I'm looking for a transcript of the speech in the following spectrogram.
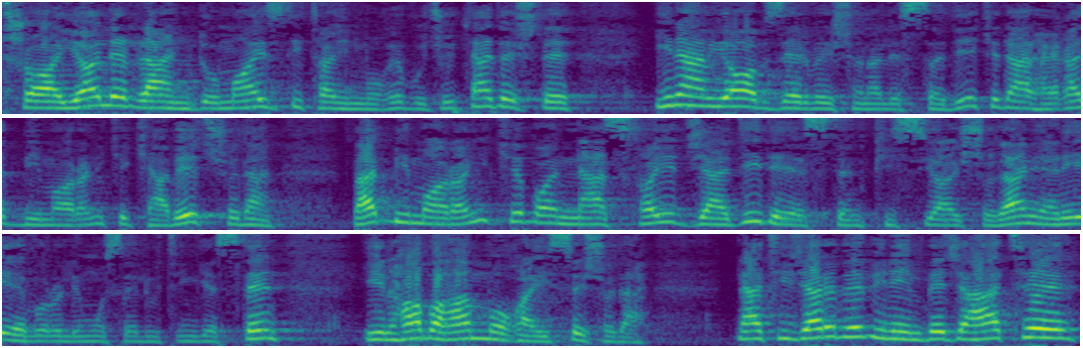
trial randomized ی تا این موقع وجود نداشته. این هم یه observational study ه که در حقیقت بیمارانی که CABG شدن. و بیمارانی که با های جدید stent PCI شدن یعنی everolimus eluting stent اینها با هم مقایسه شدن. نتیجه رو ببینیم. به جهت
